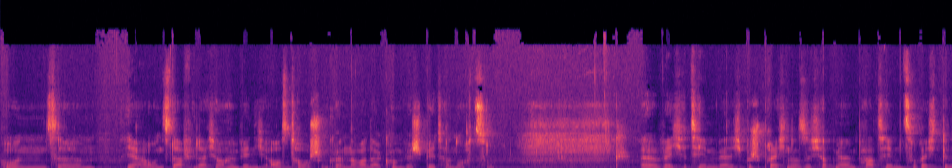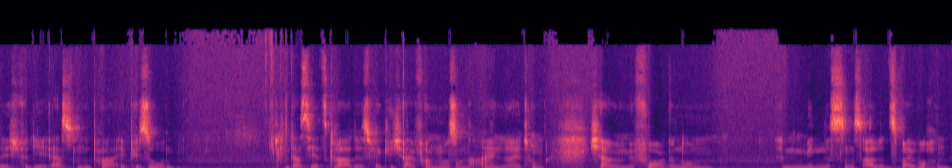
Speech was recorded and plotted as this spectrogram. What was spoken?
und ähm, ja, uns da vielleicht auch ein wenig austauschen können. Aber da kommen wir später noch zu. Äh, welche Themen werde ich besprechen? Also ich habe mir ein paar Themen zurechtgelegt für die ersten paar Episoden. Das jetzt gerade ist wirklich einfach nur so eine Einleitung. Ich habe mir vorgenommen, mindestens alle zwei Wochen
